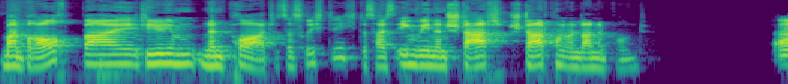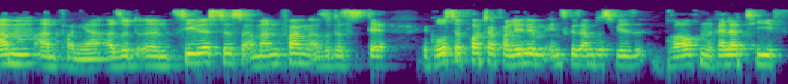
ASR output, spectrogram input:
Man braucht bei Lilium einen Port, ist das richtig? Das heißt irgendwie einen Start, Startpunkt und Landepunkt. Am Anfang, ja. Also äh, Ziel ist es am Anfang, also das ist der, der große Vorteil von Lilium insgesamt, ist, wir brauchen relativ,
